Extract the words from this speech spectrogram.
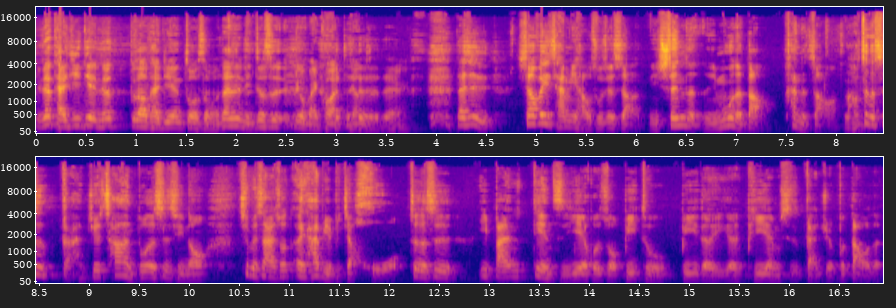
你在台积电都不知道台积电做什么，但是你就是六百块这样子。对，但是消费产品好处就是啊，你伸的你摸得到、看得着，然后这个是感觉差很多的事情哦。基本上来说，哎，它也比较活，这个是。一般电子业或者说 B to B 的一个 PM 是感觉不到的。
